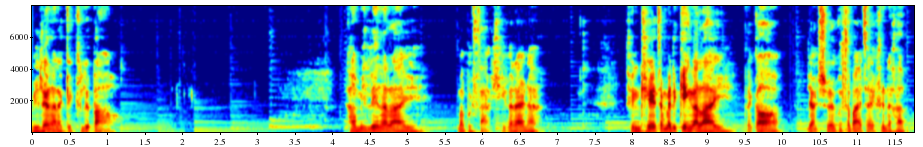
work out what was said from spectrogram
มีเรื่องอะไรเกิดขึ้นหรือเปล่า ถ้ามีเรื่องอะไรมาปรึกษาเคก็ได้นะ ถึงเคจะไม่ได้เก่งอะไร แต่ก็อยากช่วยคุณสบายใจขึ้นนะครับ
